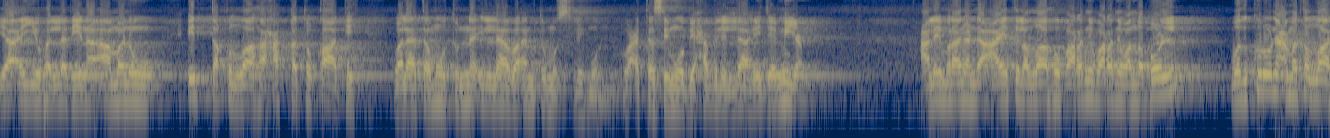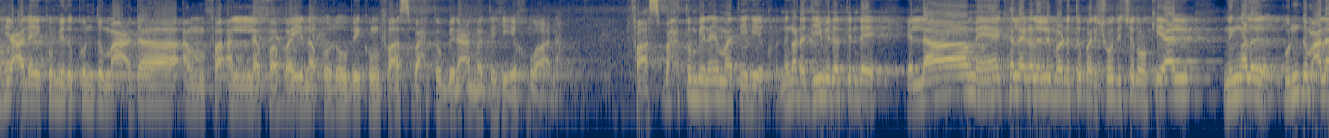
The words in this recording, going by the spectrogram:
യാ അയ്യുഹല്ലദീന ഇത്തഖുല്ലാഹ വലാ തമൂതുന്ന ഇല്ലാ മുസ്ലിമൂൻ. ബിഹബ്ലില്ലാഹി ജമീഅ. ആയത്തിൽ അള്ളാഹു പറഞ്ഞു പറഞ്ഞു വന്നപ്പോൾ واذكروا نعمة الله عليكم إذ كنتم أعداء فألف بين قلوبكم فأصبحتم بنعمته إخوانا ഫസ്ബഹത്തും ബിനയമതിഹി നിങ്ങളുടെ ജീവിതത്തിന്റെ എല്ലാ മേഖലകളിലും എടുത്ത് പരിശോധിച്ച് നോക്കിയാൽ നിങ്ങൾ കുന്തും അല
